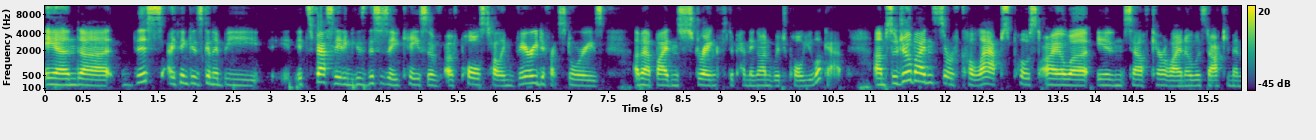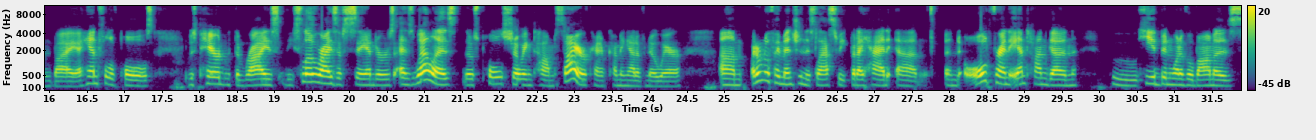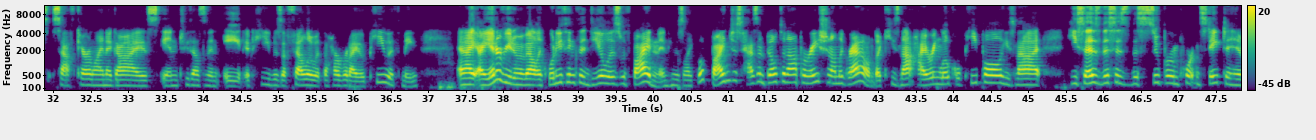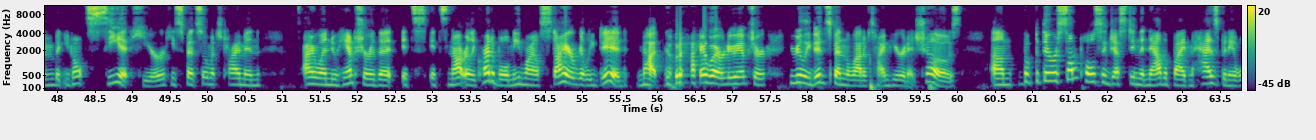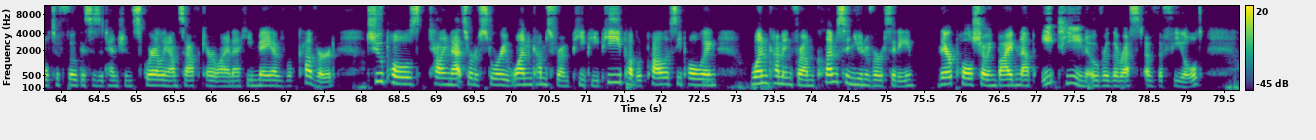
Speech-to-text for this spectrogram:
And uh, this, I think, is going to be it's fascinating because this is a case of, of polls telling very different stories about Biden's strength depending on which poll you look at. Um, so Joe Biden's sort of collapse post Iowa in South Carolina was documented by a handful of polls. It was paired with the rise, the slow rise of Sanders, as well as those polls showing Tom Steyer kind of coming out of nowhere. Um, I don't know if I mentioned this last week, but I had um, an old friend, Anton Gunn, who he had been one of Obama's South Carolina guys in 2008, and he was a fellow at the Harvard IOP with me. And I, I, interviewed him about like, what do you think the deal is with Biden? And he was like, look, Biden just hasn't built an operation on the ground. Like he's not hiring local people. He's not. He says this is this super important state to him, but you don't see it here. He spent so much time in Iowa and New Hampshire that it's it's not really credible. Meanwhile, Steyer really did not go to Iowa or New Hampshire. He really did spend a lot of time here, and it shows. Um, but but there are some polls suggesting that now that Biden has been able to focus his attention squarely on South Carolina, he may have recovered. Two polls telling that sort of story. One comes from PPP, public policy polling. One coming from Clemson University their poll showing Biden up 18 over the rest of the field.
